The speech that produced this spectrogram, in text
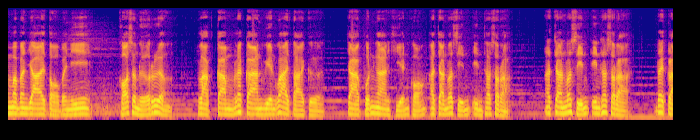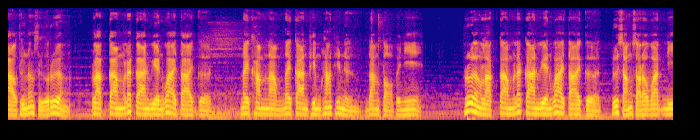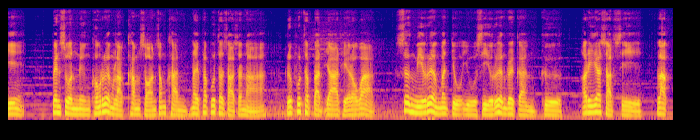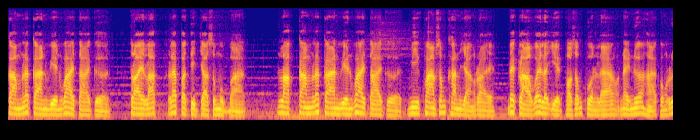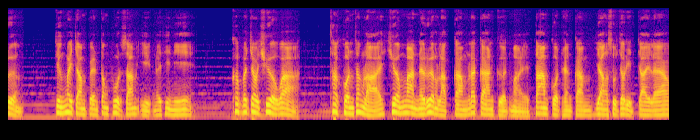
รรมบรรยายต่อไปนี้ ขอเสนอเรื่อง หลักกรรมและการเวียนว่ายตายเกิด จากผลงานเขียนของอาจารย์วสินอินทศระ อาจารย์วสินอินทศระได้กล่าวถึงหนังสือเรื่อง หลักกรรมและการเวียนว่ายตายเกิด ในคำนำในการพิมพ์ครั้งที่หนึ่งดังต่อไปนี้ เรื่องหลักกรรมและการเวียนว่ายตายเกิด หรือสังสารวัตนี้ เป็นส่วนหนึ่งของเรื่องหลักคำสอนสำคัญในพระพุทธศาสนา หรือพุทธปรัชญาเถรวาท ซึ่งมีเรื่องบรรจุอยู่สี่เรื่องด้วยกัน คือ อริยสัจสี่หลักกรรมและการเวียนว่ายตายเกิด ไตรลักษณ์และปฏิจจสมุปบาท หลักกรรมและการเวียนว่ายตายเกิด มีความสำคัญอย่างไร ได้กล่าวไว้ละเอียดพอสมควรแล้วในเนื้อหาของเรื่อง จึงไม่จำเป็นต้องพูดซ้ำอีกในที่นี้ ข้าพเจ้าเชื่อว่า ถ้าคนทั้งหลายเชื่อมั่นในเรื่องหลักกรรมและการเกิดใหม่ ตามกฎแห่งกรรมอย่างสุจริตใจแล้ว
